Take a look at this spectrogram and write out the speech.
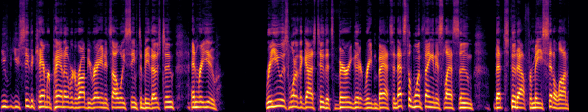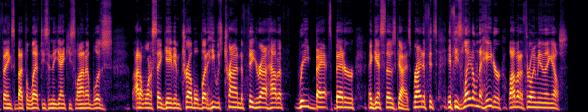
you you see the camera pan over to Robbie Ray and it's always seems to be those two and Ryu. Ryu is one of the guys too that's very good at reading bats. And that's the one thing in his last Zoom that stood out for me. He said a lot of things about the lefties in the Yankees lineup was I don't want to say gave him trouble, but he was trying to figure out how to read bats better against those guys. Right? If it's if he's late on the heater, why would I throw him anything else?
